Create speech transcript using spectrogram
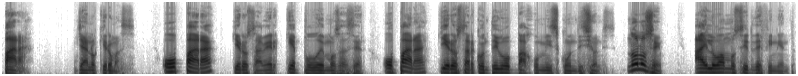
para, ya no quiero más. O para, quiero saber qué podemos hacer. O para, quiero estar contigo bajo mis condiciones. No lo sé. Ahí lo vamos a ir definiendo.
